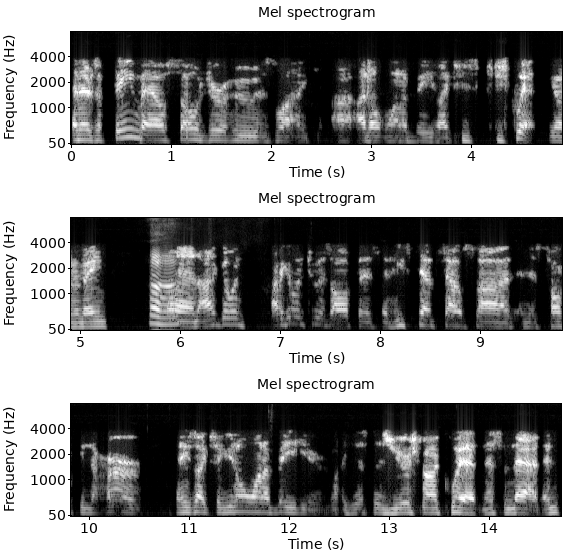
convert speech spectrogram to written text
and there's a female soldier who is like, I, I don't want to be like she's she's quit. You know what I mean? Uh-huh. And I go in, I go into his office, and he steps outside and is talking to her. And he's like, "So you don't want to be here? Like this is your shot, quit, and this and that." And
